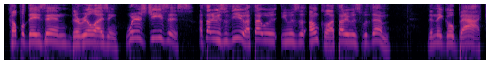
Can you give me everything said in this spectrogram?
A couple days in, they're realizing, where's Jesus? I thought he was with you. I thought he was the uncle. I thought he was with them. Then they go back,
